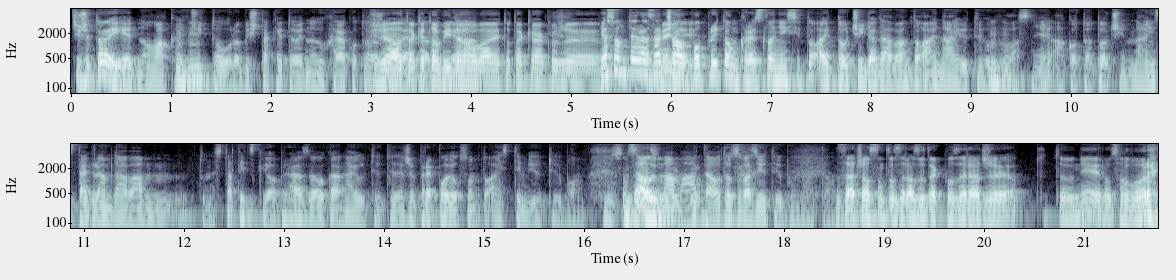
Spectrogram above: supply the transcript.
Čiže to je jedno, ako, mm-hmm. či to urobíš takéto jednoduché, ako to Čiže ale takéto videová je to také ako, že... Ja som teraz menej. začal popri tom kreslení si to aj točiť a dávam to aj na YouTube mm-hmm. vlastne, ako to točím. Na Instagram dávam statický obrázok a na YouTube, takže prepojil som to aj s tým YouTubeom. No Zaujíma ma tá odozva z YouTube na to. Začal som to zrazu tak pozerať, že to, to nie je rozhovor.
